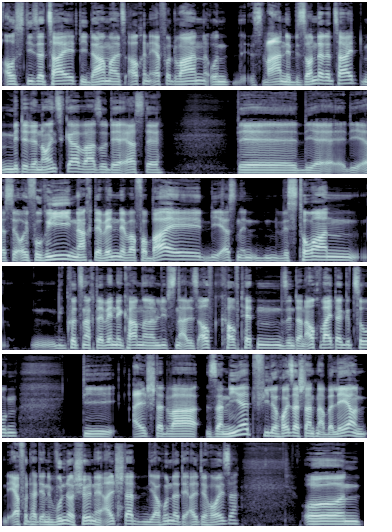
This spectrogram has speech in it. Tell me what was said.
aus dieser Zeit, die damals auch in Erfurt waren. Und es war eine besondere Zeit. Mitte der 90er war so der erste, die, die, die erste Euphorie nach der Wende war vorbei. Die ersten Investoren, die kurz nach der Wende kamen und am liebsten alles aufgekauft hätten, sind dann auch weitergezogen. Die Altstadt war saniert, viele Häuser standen aber leer und Erfurt hat ja eine wunderschöne Altstadt, Jahrhunderte alte Häuser. Und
